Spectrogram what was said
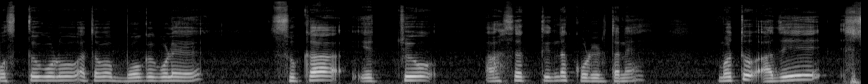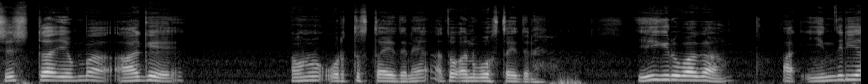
ವಸ್ತುಗಳು ಅಥವಾ ಭೋಗಗಳೇ ಸುಖ ಹೆಚ್ಚು ಆಸಕ್ತಿಯಿಂದ ಕೂಡಿರ್ತಾನೆ ಮತ್ತು ಅದೇ ಶ್ರೇಷ್ಠ ಎಂಬ ಹಾಗೆ ಅವನು ವರ್ತಿಸ್ತಾ ಇದ್ದಾನೆ ಅಥವಾ ಅನುಭವಿಸ್ತಾ ಇದ್ದಾನೆ. ಹೀಗಿರುವಾಗ ಆ ಇಂದ್ರಿಯ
